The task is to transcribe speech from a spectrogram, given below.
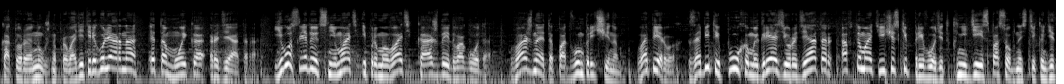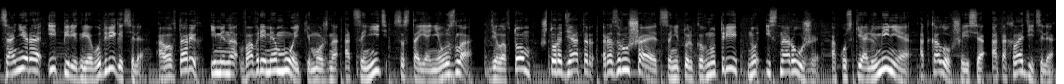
которое нужно проводить регулярно, это мойка радиатора. Его следует снимать и промывать каждые два года. Важно это по двум причинам. Во-первых, забитый пухом и грязью радиатор автоматически приводит к недееспособности кондиционера и перегреву двигателя. А во-вторых, именно во время мойки можно оценить состояние узла. Дело в том, что радиатор разрушается не только внутри, но и снаружи, а куски алюминия, отколовшиеся от охладителя,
